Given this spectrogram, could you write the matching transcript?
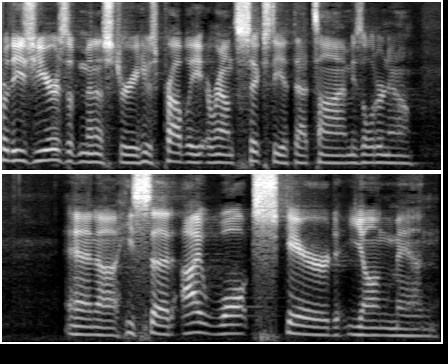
for these years of ministry? He was probably around 60 at that time. He's older now. And uh, he said, I walk scared, young man.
